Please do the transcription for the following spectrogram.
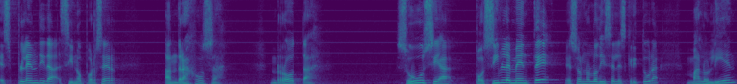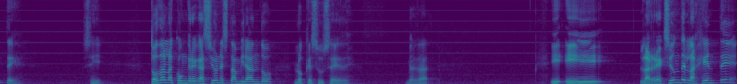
espléndida, sino por ser andrajosa, rota, sucia, posiblemente, eso no lo dice la escritura, maloliente. ¿Sí? Toda la congregación está mirando lo que sucede, ¿verdad? Y, la reacción de la gente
